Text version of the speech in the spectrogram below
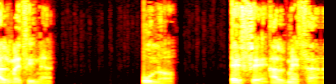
Almecina. 1. F. Almeza.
